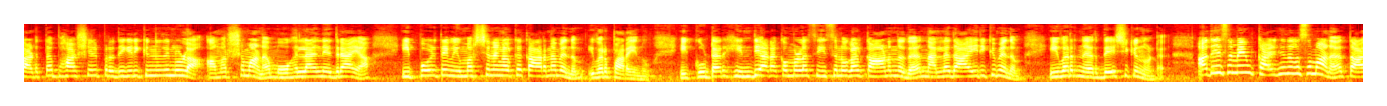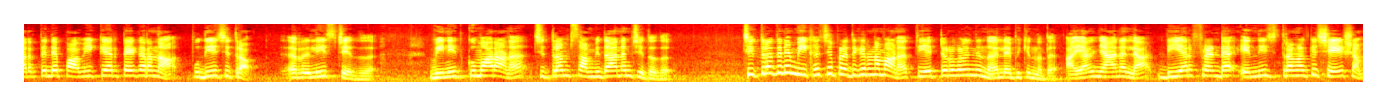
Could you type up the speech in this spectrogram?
കടുത്ത ഭാഷയിൽ പ്രതികരിക്കുന്നതിനുള്ള അമർഷമാണ് മോഹൻലാലിനെതിരായ ഇപ്പോഴത്തെ വിമർശനങ്ങൾക്ക് കാരണമെന്നും ഇവർ പറയുന്നു. ഇക്കൂട്ടർ ഹിന്ദി അടക്കമുള്ള സീസണുകൾ കാണുന്നത് നല്ലതായിരിക്കുമെന്നും ഇവർ നിർദ്ദേശിക്കുന്നുണ്ട്. അതേസമയം കഴിഞ്ഞ ദിവസമാണ് താരത്തിന്റെ പവി കെയർ ടേക്കർ എന്ന പുതിയ ചിത്രം റിലീസ് ചെയ്തത്. വിനീത് കുമാറാണ് ചിത്രം സംവിധാനം ചെയ്തത്. ചിത്രത്തിന് മികച്ച പ്രതികരണമാണ് തിയേറ്ററുകളിൽ നിന്ന് ലഭിക്കുന്നത്. അയാൾ ഞാനല്ല ഡിയർ ഫ്രണ്ട് എന്നീ ചിത്രങ്ങൾക്ക് ശേഷം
